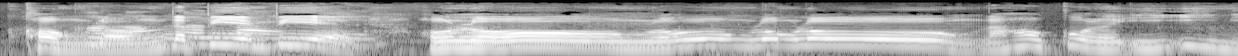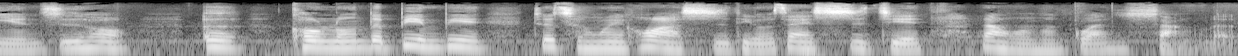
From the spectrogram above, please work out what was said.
恐龙的便便，轰隆隆隆隆，然后过了一亿年之后，呃，恐龙的便便就成为化石，留在世间，让我们观赏了。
